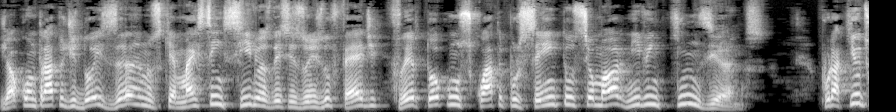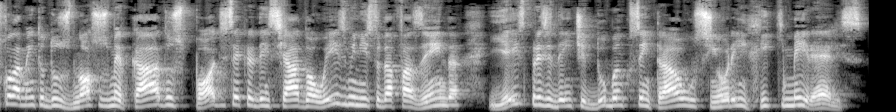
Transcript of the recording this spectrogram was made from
Já o contrato de dois anos, que é mais sensível às decisões do Fed, flertou com os 4%, seu maior nível em 15 anos. Por aqui, o descolamento dos nossos mercados pode ser credenciado ao ex-ministro da Fazenda e ex-presidente do Banco Central, o senhor Henrique Meirelles.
